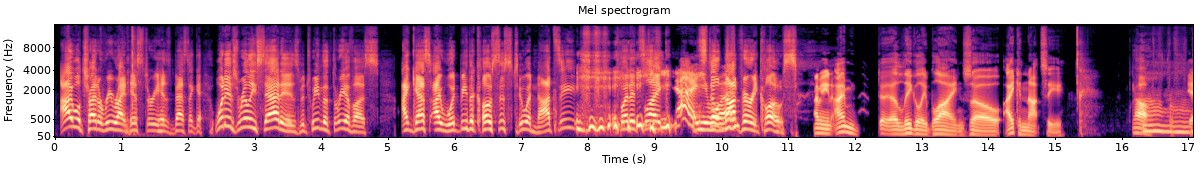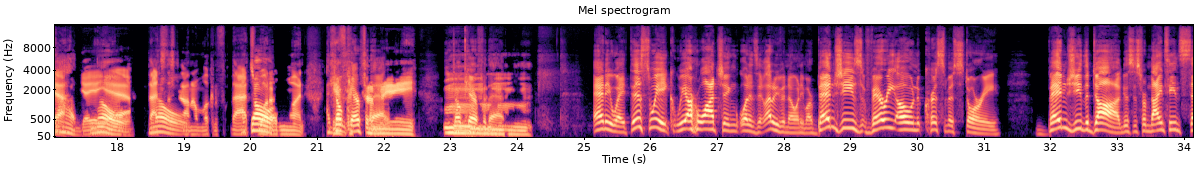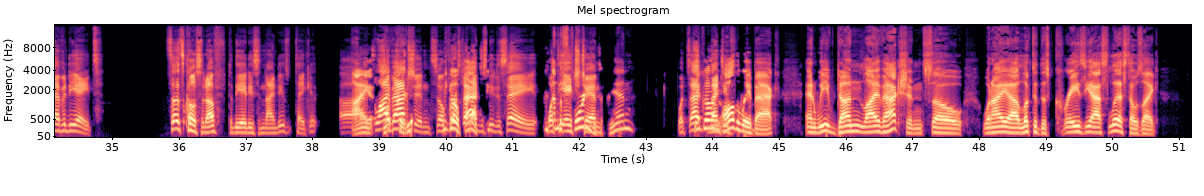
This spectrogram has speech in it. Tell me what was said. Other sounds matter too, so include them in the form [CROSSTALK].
I will try to rewrite history as best I can. What is really sad is between the three of us, I guess I would be the [LAUGHS] closest to a Nazi, But it's [LAUGHS] like, yeah, you still would. not very close. [LAUGHS] I mean, I'm uh, legally blind, so I cannot see. Oh. Yeah, God, yeah, yeah, no, yeah. That's no. the sound I'm looking for. That's what I want. I Give don't care for that. me. Don't care for that. Mm. Anyway, this week we are watching what is it? I don't even know anymore. Benji's very own Christmas story. Benji the dog. This is from 1978. So that's close enough to the 80s and 90s. We'll take it. Uh, I- it's live what- action. So we first, I just need to say We've what the, H 40s, Chan. man. What's We've that? gone 19 all the way back, and we've done live action. So when I uh, looked at this crazy ass list, I was like,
